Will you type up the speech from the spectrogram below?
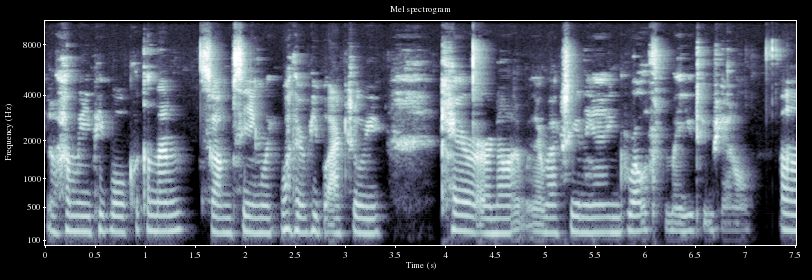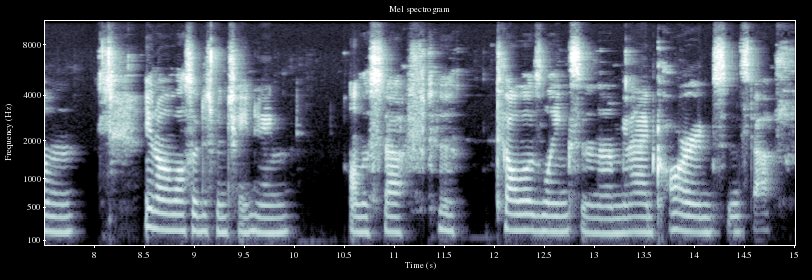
you know how many people click on them. So i'm seeing like whether people actually care or not whether i'm actually getting any growth from my youtube channel. Um you know i've also just been changing all the stuff to to all those links and then i'm gonna add cards and stuff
